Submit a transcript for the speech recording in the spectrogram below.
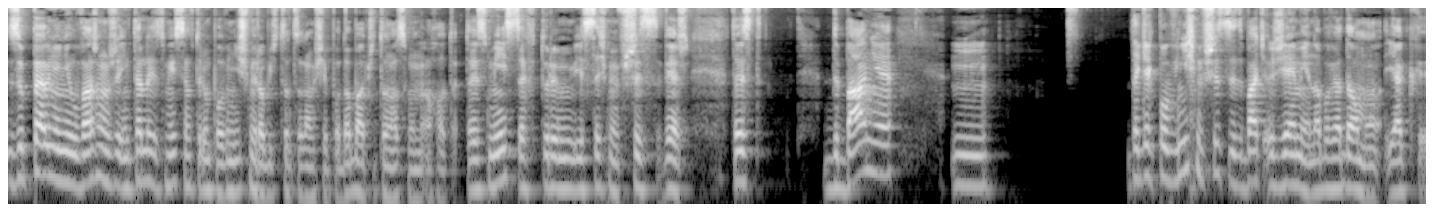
zupełnie nie uważam, że internet jest miejscem, w którym powinniśmy robić to, co nam się podoba, czy to, na co mamy ochotę. To jest miejsce, w którym jesteśmy wszyscy, wiesz. To jest dbanie. Mm, tak jak powinniśmy wszyscy dbać o Ziemię, no bo wiadomo, jak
